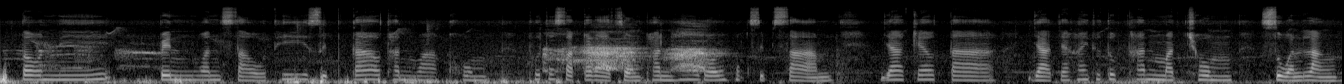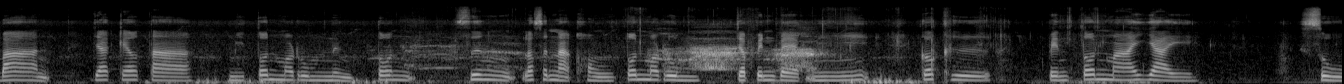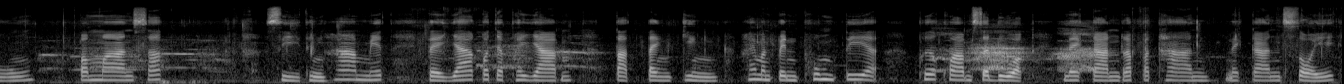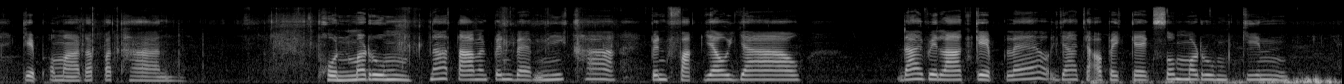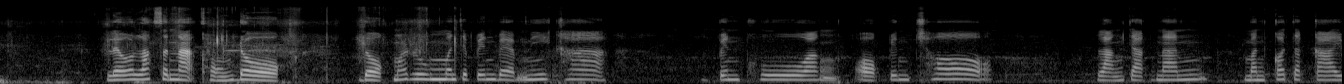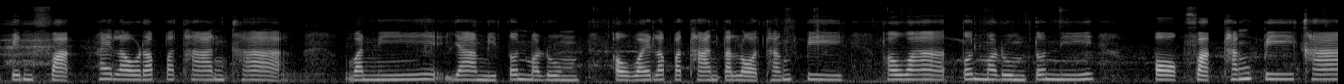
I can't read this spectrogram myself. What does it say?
ตอนนี้เป็นวันเสาร์ที่ 19 ธันวาคม พุทธศักราช 2563 ย่าแก้วตา อยากจะให้ทุกๆท่านมาชมสวนหลังบ้าน ย่าแก้วตา มีต้นมะรุมหนึ่งต้น ซึ่งลักษณะของต้นมะรุมจะเป็นแบบนี้ ก็คือเป็นต้นไม้ใหญ่ สูงประมาณสัก 4-5 เมตร แต่ย่าก็จะพยายามตัดแต่งกิ่งให้มันเป็นพุ่มเตี้ย เพื่อความสะดวกในการรับประทานในการสอยเก็บเอามารับประทาน ผลมะรุมหน้าตามันเป็นแบบนี้ค่ะ เป็นฝักยาวๆ ได้เวลาเก็บแล้วย่าจะเอาไปแกงส้มมะรุมกิน แล้วลักษณะของดอก ดอกมะรุมมันจะเป็นแบบนี้ค่ะ เป็นพวง ออกเป็นช่อ หลังจากนั้นมันก็จะกลายเป็นฝักให้เรารับประทานค่ะ วันนี้ยามีต้นมะรุมเอาไว้รับประทานตลอดทั้งปี เพราะว่าต้นมะรุมต้นนี้ออกฝักทั้งปีค่ะ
